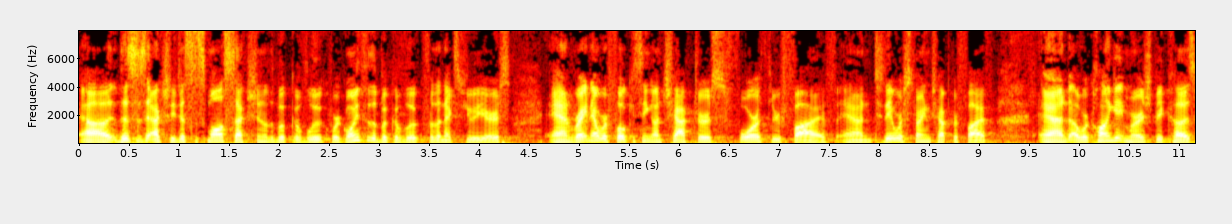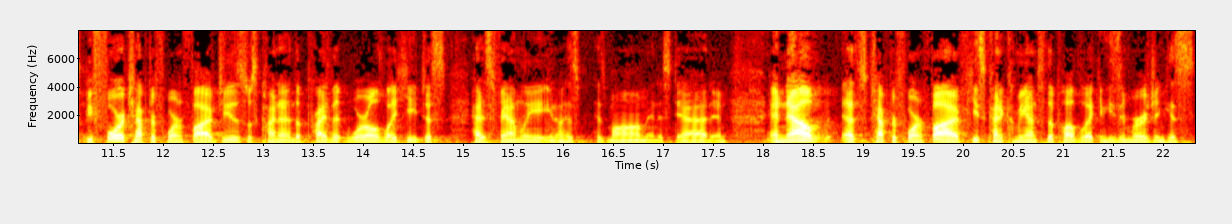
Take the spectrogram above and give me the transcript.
Uh, this is actually just a small section of the book of Luke. We're going through the book of Luke for the next few years. And right now we're focusing on chapters 4 through 5. And today we're starting chapter 5. And uh, we're calling it Emerge because before chapter 4 and 5, Jesus was kind of in the private world. Like he just had his family, you know, his, his mom and his dad. And, and now, that's chapter 4 and 5, he's kind of coming out to the public and he's emerging. His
